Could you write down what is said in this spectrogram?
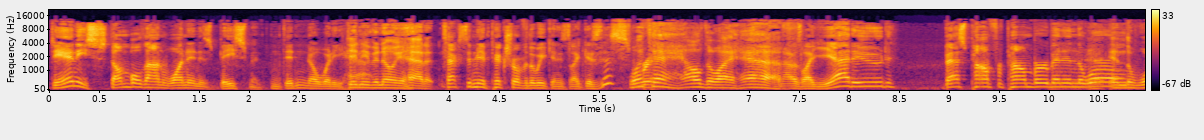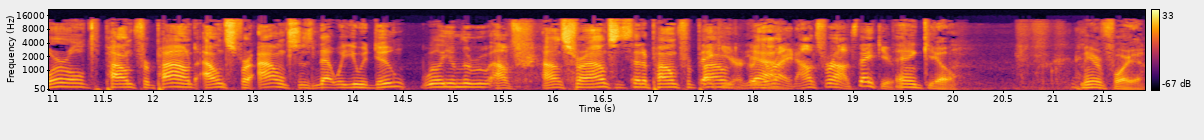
Danny stumbled on one in his basement and didn't know what he had. Didn't even know he had it. Texted me a picture over the weekend. He's like, "Is this What Brit-" the hell do I have? And I was like, "Yeah, dude, best pound for pound bourbon in the world In the world, pound for pound, ounce for ounce. Isn't that what you would do? William Larue ounce. For, Ounce for ounce instead of pound for thank pound? you, Yurko. You're right. Ounce for ounce. Thank you. Thank you. I'm here for you.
